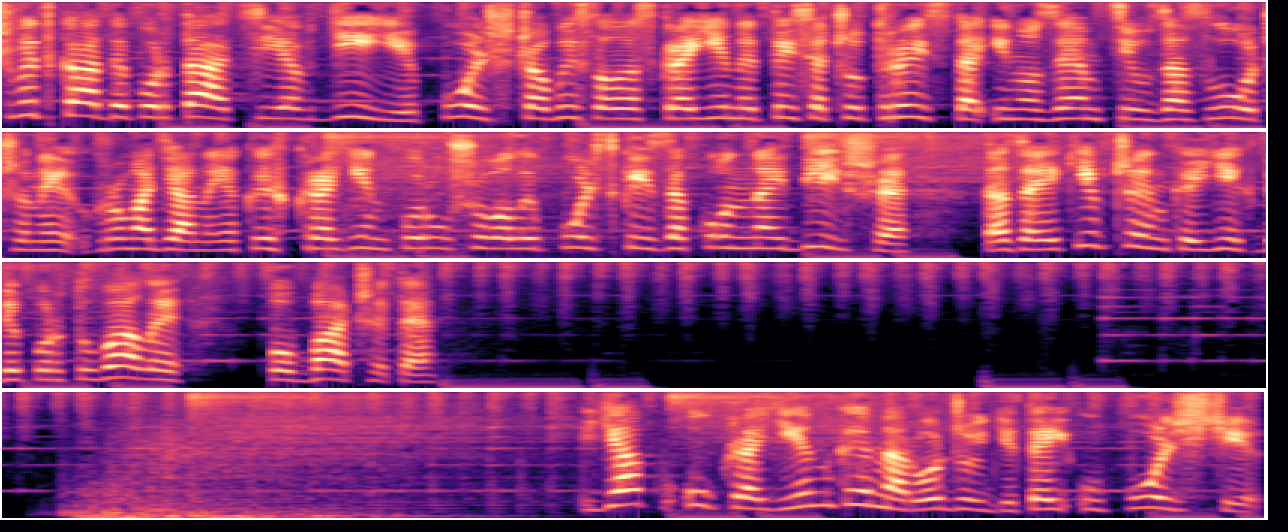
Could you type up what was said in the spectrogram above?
Швидка депортація в дії. Польща вислала з країни 1300 іноземців за злочини, громадяни яких країн порушували польський закон найбільше, та за які вчинки їх депортували, побачите. Як українки народжують дітей у Польщі?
